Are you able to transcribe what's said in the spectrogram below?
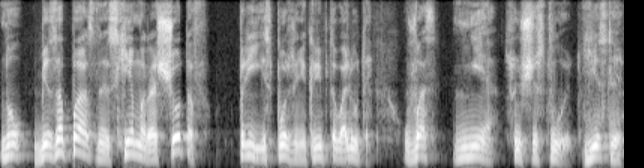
Но безопасная схема расчетов при использовании криптовалюты у вас не существует. Если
